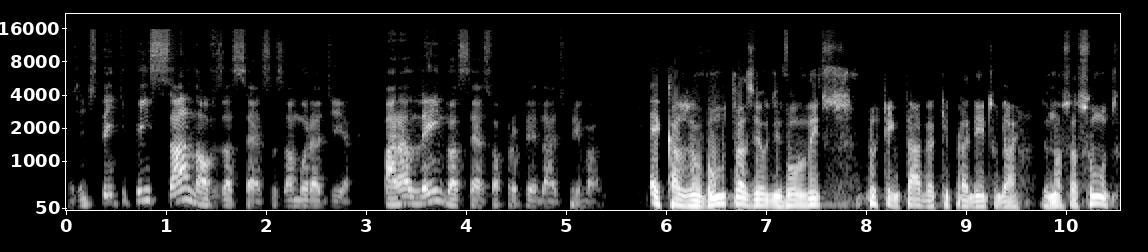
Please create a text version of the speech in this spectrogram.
A gente tem que pensar novos acessos à moradia, para além do acesso à propriedade privada. É, caso vamos trazer o desenvolvimento sustentável aqui para dentro da, do nosso assunto.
